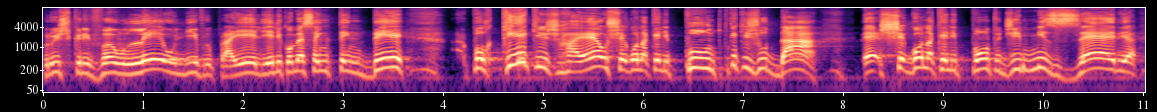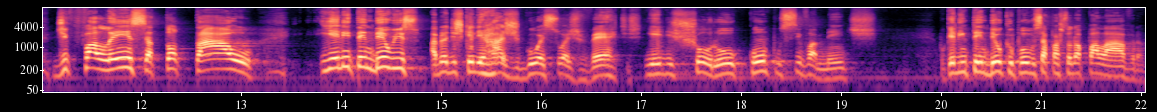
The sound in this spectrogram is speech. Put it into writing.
o escrivão ler o livro para ele, ele começa a entender por que, que Israel chegou naquele ponto, por que, que Judá é, chegou naquele ponto de miséria, de falência total. E ele entendeu isso. A Bíblia diz que ele rasgou as suas vestes e ele chorou compulsivamente, porque ele entendeu que o povo se afastou da palavra.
